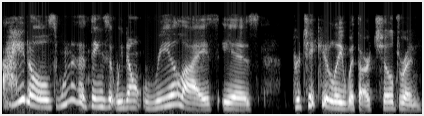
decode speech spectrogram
idols, one of the things that we don't realize is, particularly with our children,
